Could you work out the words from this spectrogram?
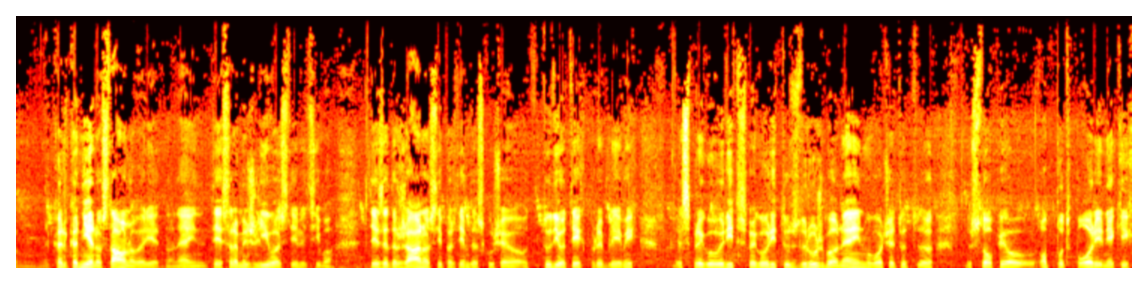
uh, kar, kar ni enostavno, verjetno, ne? in te sramežljivosti, recimo te zadržanosti pri tem, da skušajo tudi o teh problemih spregovoriti, spregovoriti tudi z družbo ne, in mogoče tudi stopijo ob podpori nekih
